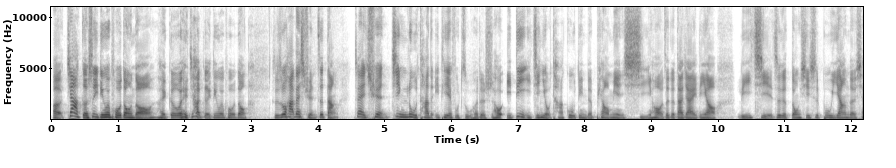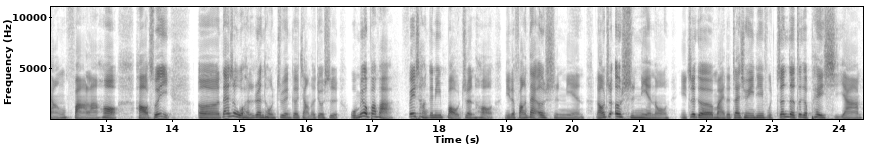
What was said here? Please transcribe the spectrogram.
呃，价格是一定会波动的哦，嘿，各位，价格一定会波动。只是说他在选这档债券进入他的 ETF 组合的时候，一定已经有他固定的票面息哈，这个大家一定要理解，这个东西是不一样的想法啦哈。好，所以呃，但是我很认同志远哥讲的，就是我没有办法。非常跟你保证哈，你的房贷二十年，然后这二十年哦，你这个买的债券 ETF 真的这个配息呀、啊，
